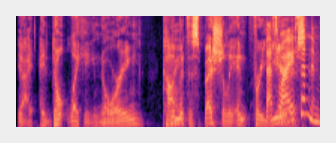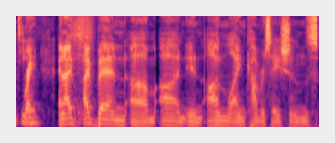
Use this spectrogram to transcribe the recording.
yeah I, I don't like ignoring comments, especially and for That's years. why I send them to you. right. And I've I've been um, on in online conversations,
